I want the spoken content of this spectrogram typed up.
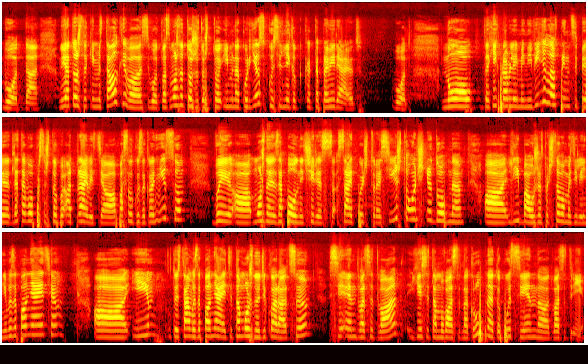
Вот, да. Но я тоже с такими сталкивалась. Вот, возможно, тоже то, что именно курьерскую сильнее как-то проверяют. Вот. Но таких проблем я не видела. В принципе, для того, просто чтобы отправить а, посылку за границу, вы а, можно заполнить через сайт Почты России, что очень удобно, а, либо уже в почтовом отделении вы заполняете. И, то есть там вы заполняете таможенную декларацию CN22. Если там у вас одна крупная, то будет CN23.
